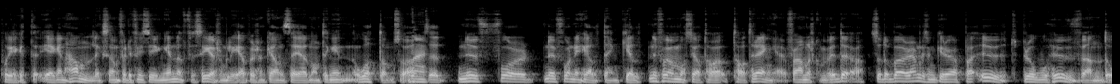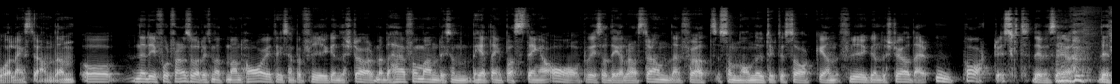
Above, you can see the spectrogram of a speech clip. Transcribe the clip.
på eget, egen hand. Liksom, för det finns ju ingen officer som lever som kan säga någonting åt dem. Så Nej. att eh, nu får, nu får ni helt enkelt, nu får, måste jag ta, ta terräng här för annars kommer vi dö. Så då börjar de liksom gröpa ut brohuven då längs stranden. Och när det är fortfarande så liksom att man har ju till exempel flygunderstöd men det här får man liksom helt enkelt bara stänga av på vissa delar av stranden för att som någon uttryckte saken flygunderstöd är opartiskt. Det vill säga det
